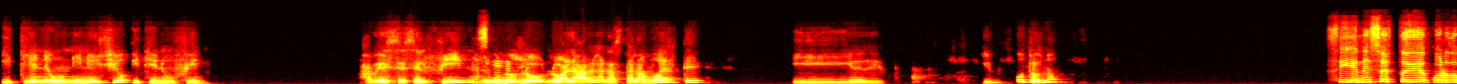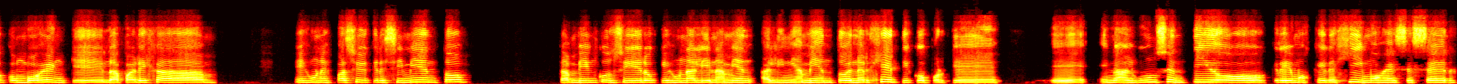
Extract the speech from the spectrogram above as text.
y tiene un inicio y tiene un fin. A veces el fin, algunos lo, alargan hasta la muerte y, y, otros no. Sí, en eso estoy de acuerdo con vos en que la pareja es un espacio de crecimiento. También considero que es un alineamiento, energético porque eh, en algún sentido creemos que elegimos a ese ser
